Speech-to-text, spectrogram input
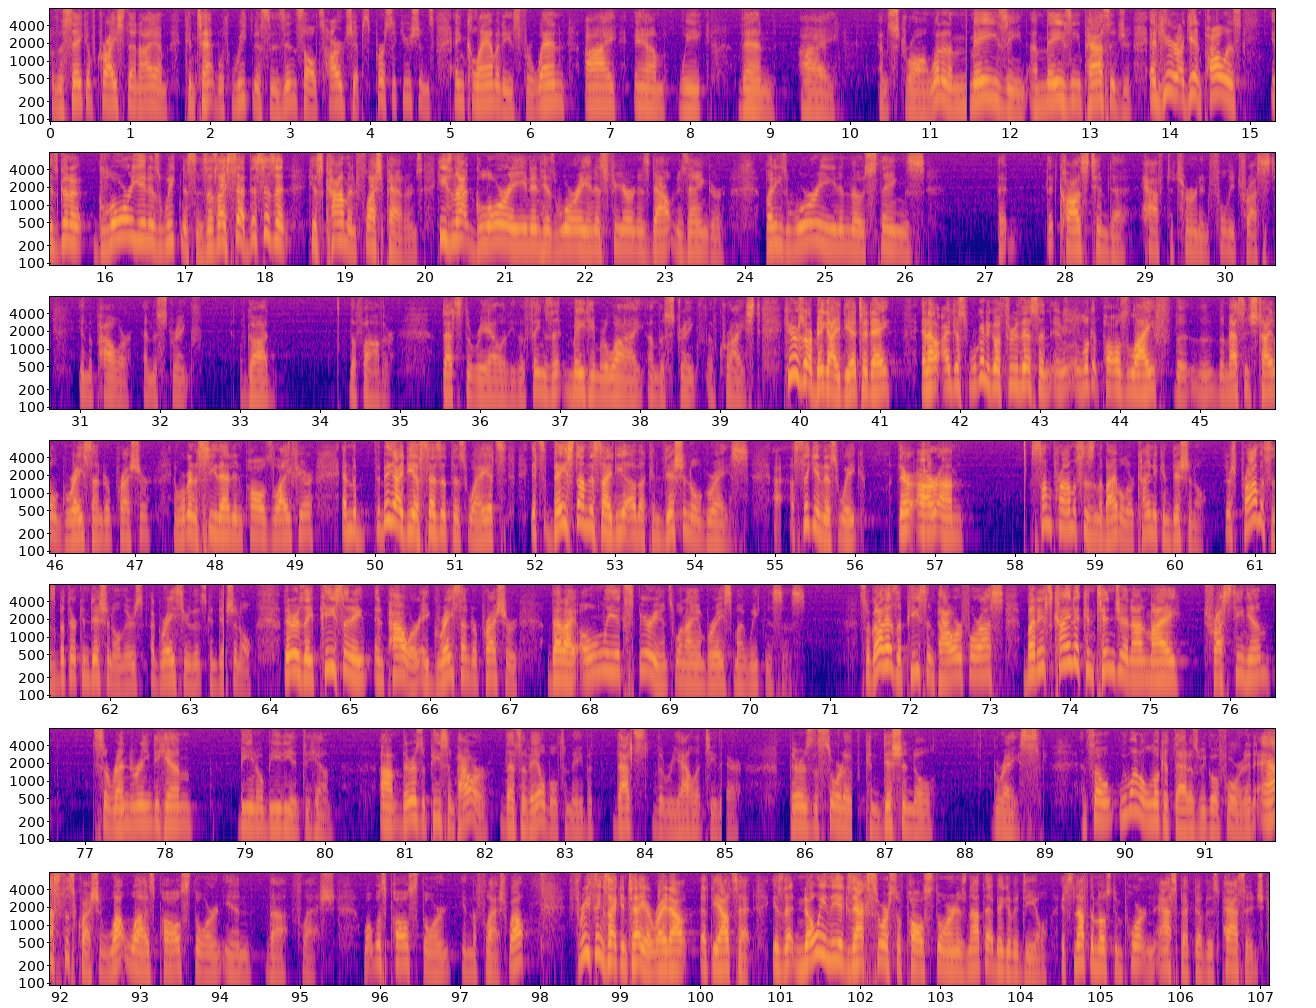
For the sake of Christ, then, I am content with weaknesses, insults, hardships, persecutions, and calamities. For when I am weak, then I am strong. What an amazing, amazing passage. And here, again, Paul is, is going to glory in his weaknesses. As I said, this isn't his common flesh patterns. He's not glorying in his worry and his fear and his doubt and his anger, but he's worrying in those things that, that caused him to have to turn and fully trust in the power and the strength of God the Father. That's the reality, the things that made him rely on the strength of Christ. Here's our big idea today. And I, I just, we're going to go through this and, and look at Paul's life, the, the, the, message title, Grace Under Pressure. And we're going to see that in Paul's life here. And the, the big idea says it this way it's, it's based on this idea of a conditional grace. I was thinking this week, there are um, some promises in the Bible are kind of conditional. There's promises, but they're conditional. There's a grace here that's conditional. There is a peace and, a, and power, a grace under pressure that I only experience when I embrace my weaknesses. So God has a peace and power for us, but it's kind of contingent on my trusting Him, surrendering to Him, being obedient to Him. Um, there is a peace and power that's available to me, but that's the reality there. There is the sort of conditional grace. And so we want to look at that as we go forward and ask this question what was Paul's thorn in the flesh? What was Paul's thorn in the flesh? Well, three things I can tell you right out at the outset is that knowing the exact source of Paul's thorn is not that big of a deal. It's not the most important aspect of this passage.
